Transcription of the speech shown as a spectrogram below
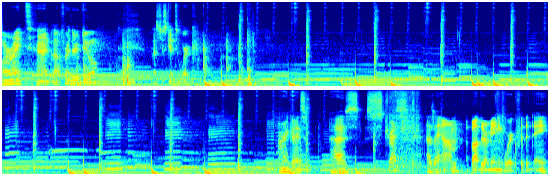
Alright, and without further ado, let's just get to work. Guys. As stressed as I am about the remaining work for the day,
